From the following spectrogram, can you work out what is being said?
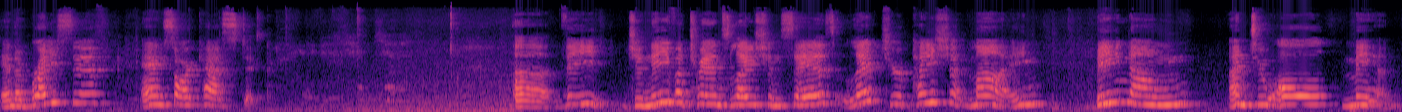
and abrasive and sarcastic. Uh, the Geneva translation says, Let your patient mind be known unto all men.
